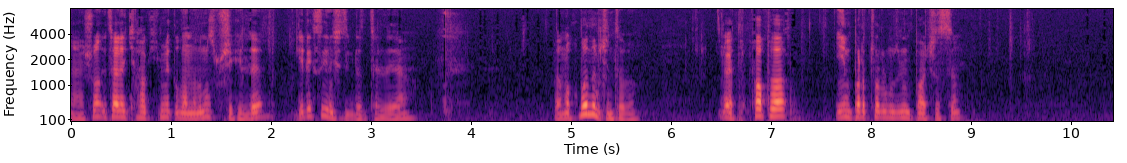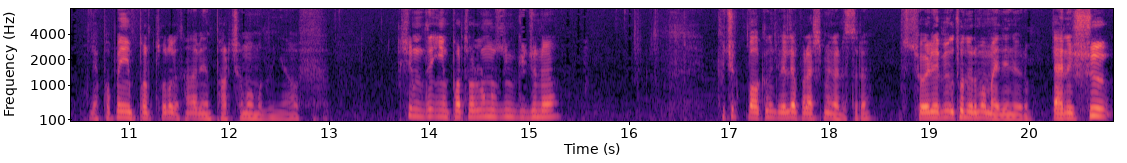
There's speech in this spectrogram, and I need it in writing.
Yani şu an İtalya'daki hakimiyet alanlarımız bu şekilde. Gereksiz genişledik biraz İtalya'da ya. Ben okumadığım için tabii. Evet Papa İmparatorluğumuzun bir parçası. Ya Papa İmparatorluğu hala benim parçam olmadın ya. Of. Şimdi imparatorluğumuzun gücünü Küçük Balkan ülkeleriyle paylaşmaya geldi sıra. Söylemeye utanıyorum ama eğleniyorum. Yani şu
